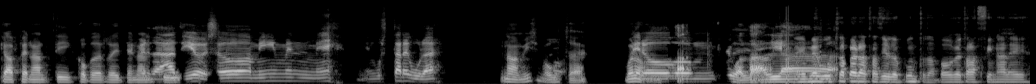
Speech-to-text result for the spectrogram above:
Cup penalti, Copa del Rey penalti. verdad, tío, eso a mí me, me- me gusta regular. No, a mí sí me gusta, ¿eh? Bueno, pero mm, igualdad. A mí me gusta, pero hasta cierto punto. Tampoco que todas las finales,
